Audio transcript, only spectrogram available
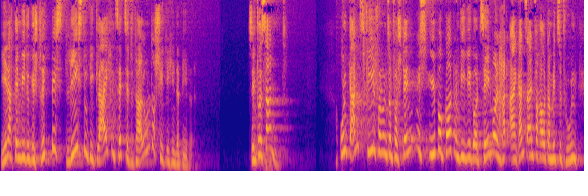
je nachdem wie du gestrickt bist, liest du die gleichen Sätze total unterschiedlich in der Bibel. ist interessant. Und ganz viel von unserem Verständnis über Gott und wie wir Gott sehen wollen, hat ganz einfach auch damit zu tun,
